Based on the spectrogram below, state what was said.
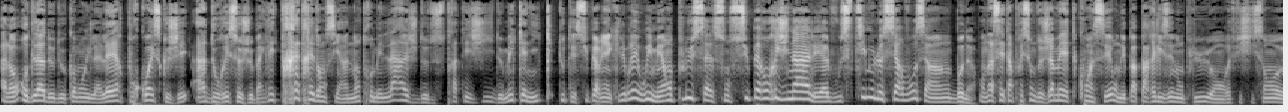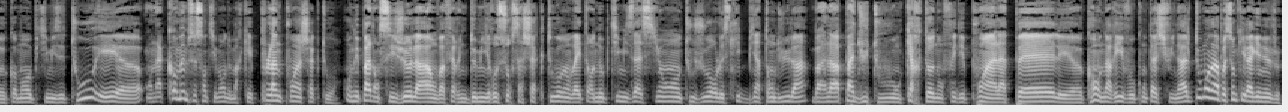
Alors, au-delà de, comment il a l'air, pourquoi est-ce que j'ai adoré ce jeu? Ben, Il est très très dense, il y a un entremêlage de stratégie, de mécanique, tout est super bien équilibré, oui, mais en plus, elles sont super originales et elles vous stimulent le cerveau, c'est un bonheur. On a cette impression de jamais être coincé, on n'est pas paralysé non plus en réfléchissant euh, comment optimiser tout et euh, on a quand même ce sentiment de marquer plein de points à chaque tour. On n'est pas dans ces jeux là, on va faire une demi-ressource à chaque tour et on va être en optimisation, toujours le slip bien tendu là. Bah là, pas du tout, on cartonne, on fait des points à l'appel et euh, quand on arrive au comptage final, tout le monde a l'impression qu'il a gagné le jeu.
